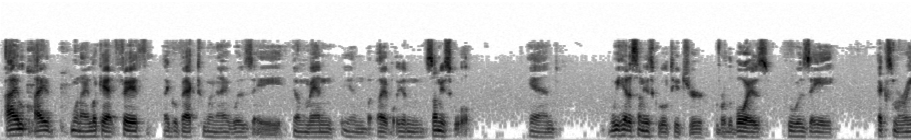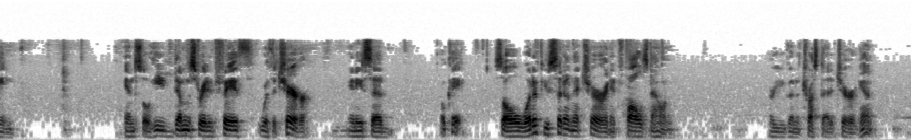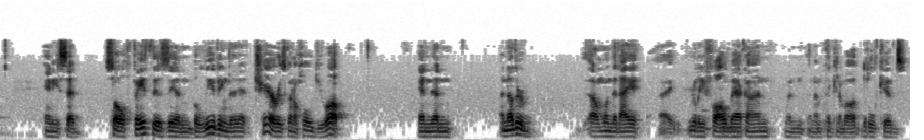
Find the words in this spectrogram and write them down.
I, I, when I look at faith, I go back to when I was a young man in Bible in Sunday school, and we had a Sunday school teacher for the boys who was a ex-marine, and so he demonstrated faith with a chair, and he said, "Okay, so what if you sit on that chair and it falls down? Are you going to trust that chair again? And he said, so faith is in believing that that chair is going to hold you up. And then another um, one that I, I really fall back on when, when I'm thinking about little kids,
